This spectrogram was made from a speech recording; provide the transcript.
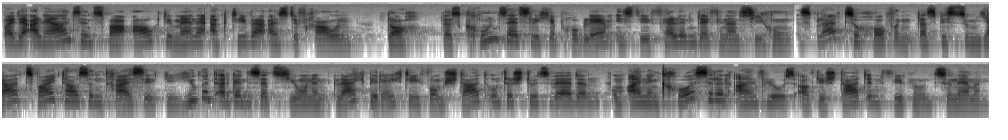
Bei der Allianz sind zwar auch die Männer aktiver als die Frauen, doch das grundsätzliche Problem ist die fehlende Finanzierung. Es bleibt zu hoffen, dass bis zum Jahr 2030 die Jugendorganisationen gleichberechtigt vom Staat unterstützt werden, um einen größeren Einfluss auf die Stadtentwicklung zu nehmen.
